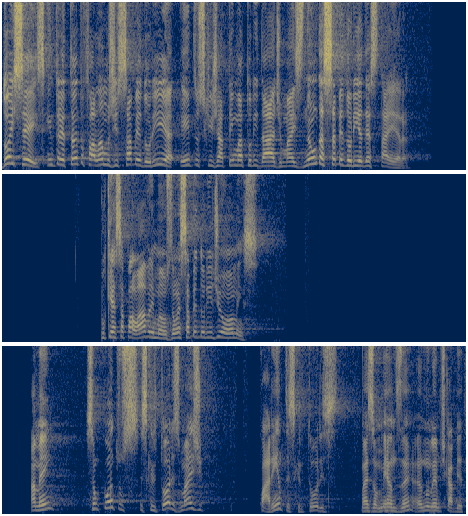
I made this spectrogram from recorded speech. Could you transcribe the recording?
2,6: Entretanto, falamos de sabedoria entre os que já têm maturidade, mas não da sabedoria desta era. Porque essa palavra, irmãos, não é sabedoria de homens. Amém? São quantos escritores? Mais de 40 escritores, mais ou menos, né? Eu não lembro de cabeça.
